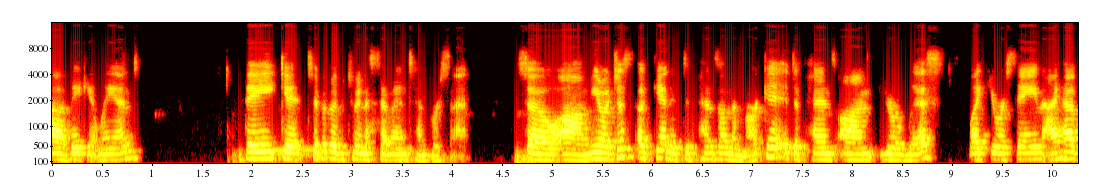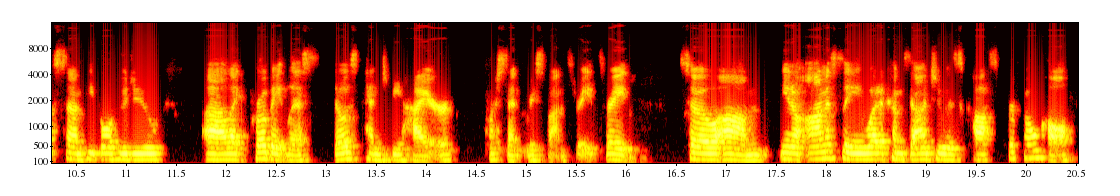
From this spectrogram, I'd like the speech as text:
uh, vacant land, they get typically between a 7 and 10%. Mm-hmm. So, um, you know, just again, it depends on the market. It depends on your list. Like you were saying, I have some people who do uh, like probate lists, those tend to be higher percent response rates, right? Mm-hmm. So, um, you know, honestly, what it comes down to is cost per phone call.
